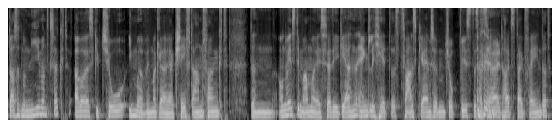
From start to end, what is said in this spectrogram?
das hat noch nie jemand gesagt, aber es gibt schon immer, wenn man gleich ein Geschäft anfängt, dann, und wenn es die Mama ist, ja, die gern eigentlich hätte, dass 20 Jahre im selben Job bist, das hat sich halt heutzutage verändert.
